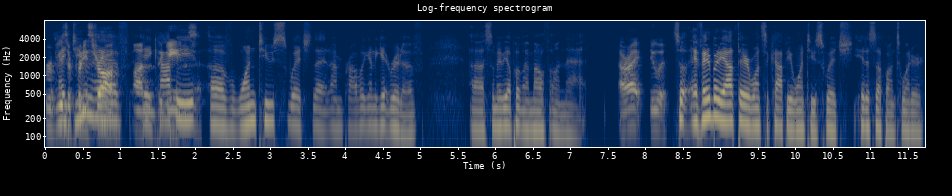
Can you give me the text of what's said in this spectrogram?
Reviews I are pretty strong have on a the copy games. of One Two Switch that I'm probably going to get rid of. Uh, so maybe I'll put my mouth on that. All right, do it. So if anybody out there wants a copy of One Two Switch, hit us up on Twitter.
